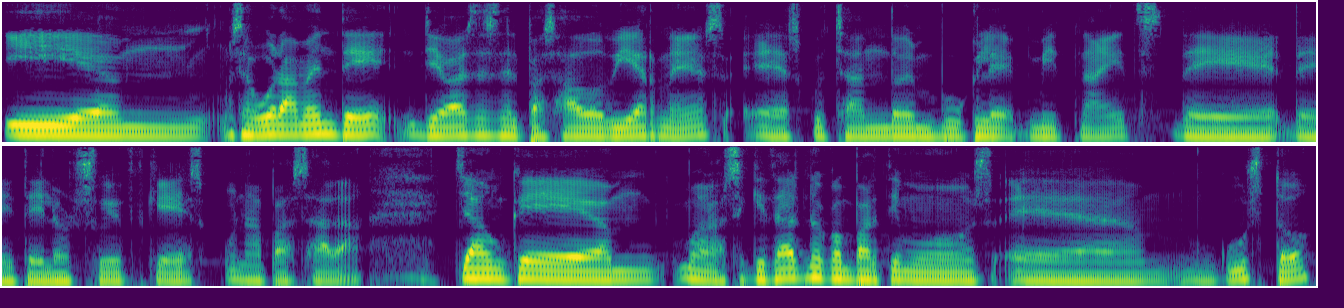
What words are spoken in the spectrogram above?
Y em, seguramente llevas desde el pasado viernes eh, escuchando en bucle Midnights de, Taylor Swift, que es una pasada. Ya aunque, mm, bueno, si quizás no compartimos eh, gusto,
